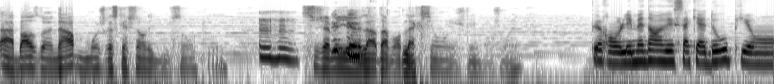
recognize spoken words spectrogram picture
à la base d'un arbre. Moi, je reste caché dans les buissons. Puis, Mhm. si jamais il y a Mhm. l'air d'avoir de l'action, je viens vous rejoindre. Puis on les met dans les sacs à dos, puis on.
